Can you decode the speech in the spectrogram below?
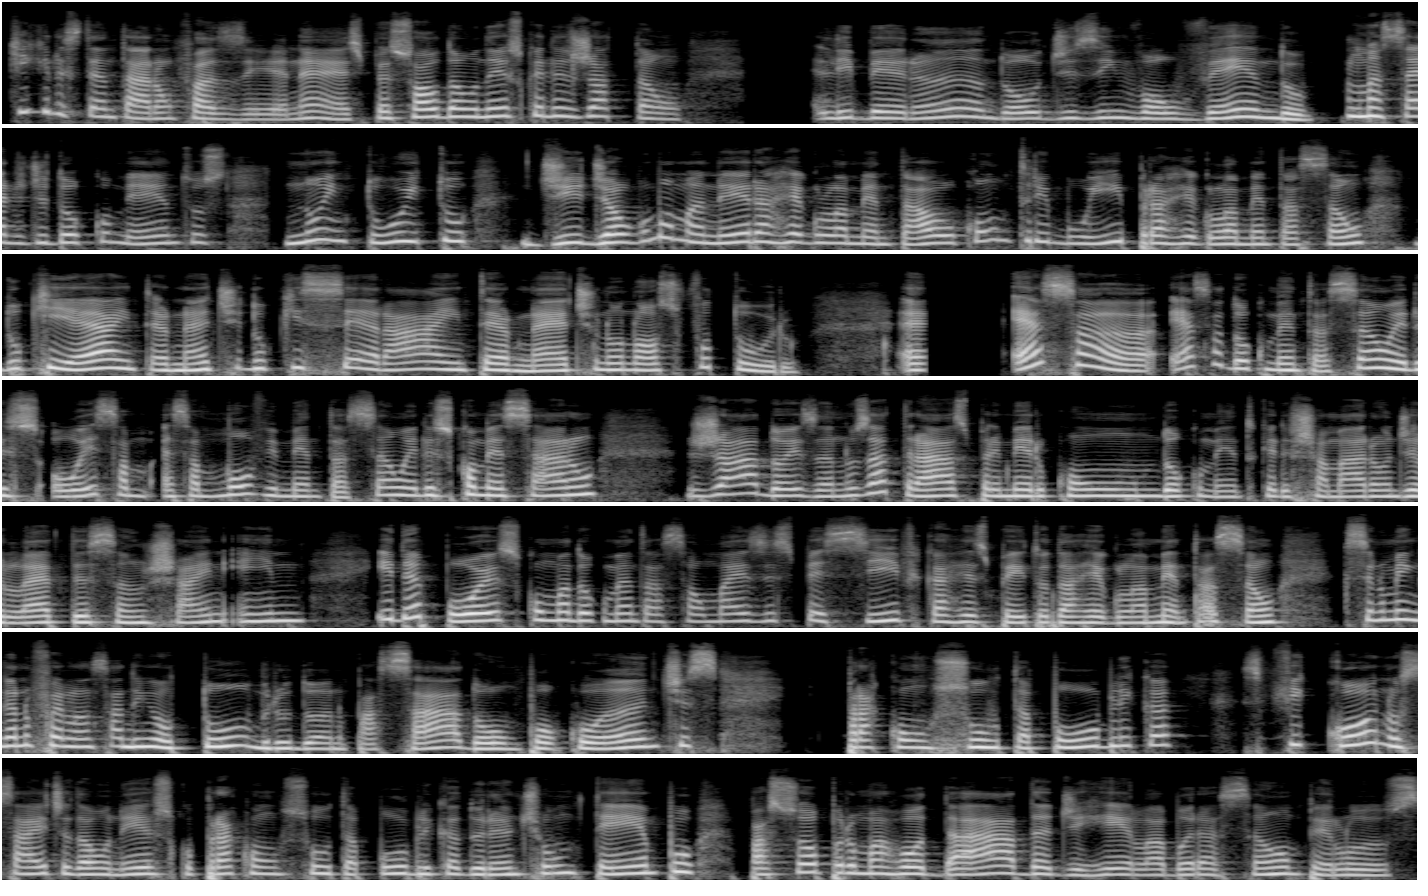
que, que eles tentaram fazer? Né? Esse pessoal da Unesco eles já estão liberando ou desenvolvendo uma série de documentos no intuito de, de alguma maneira, regulamentar ou contribuir para a regulamentação do que é a internet e do que será a internet no nosso futuro. Essa, essa documentação, eles, ou essa, essa movimentação, eles começaram já há dois anos atrás, primeiro com um documento que eles chamaram de Let the Sunshine In, e depois com uma documentação mais específica a respeito da regulamentação, que, se não me engano, foi lançado em outubro do ano passado, ou um pouco antes, para consulta pública ficou no site da Unesco para consulta pública durante um tempo, passou por uma rodada de reelaboração pelos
